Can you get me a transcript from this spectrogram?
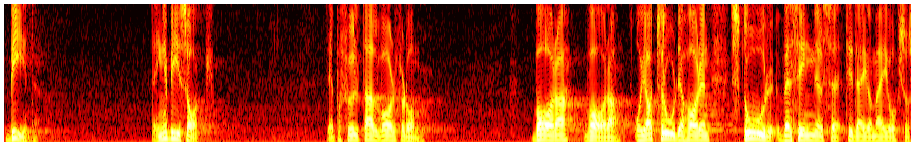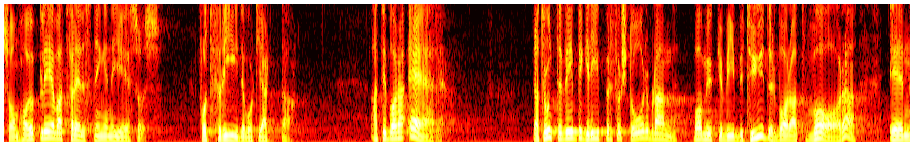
bin. Det är ingen bisak. Det är på fullt allvar för dem. Bara vara. Och jag tror det har en stor välsignelse till dig och mig också som har upplevt frälsningen i Jesus, fått frid i vårt hjärta. Att vi bara är. Jag tror inte vi begriper, förstår ibland vad mycket vi betyder bara att vara en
